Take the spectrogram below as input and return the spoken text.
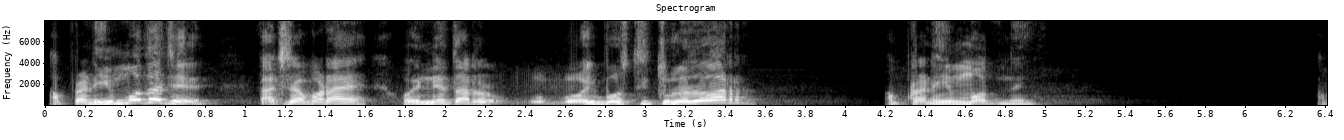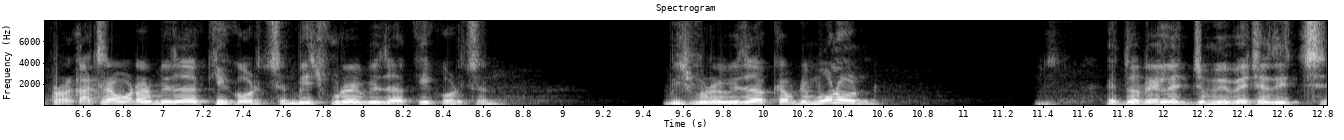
আপনার হিম্মত আছে কাছড়াপাড়ায় ওই নেতার ওই বস্তি তুলে দেওয়ার? আপনার হিম্মত নেই। আপনার কাছড়াপাড়ার বিধায়ক কী করছেন? বীজপুরের বিধায়ক কী করছেন? বীজপুরের বিধায়ককে আপনি বলুন। এই তো রেলের জমি বেচে দিচ্ছে।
